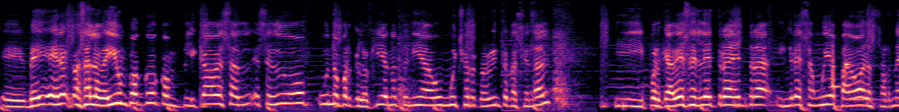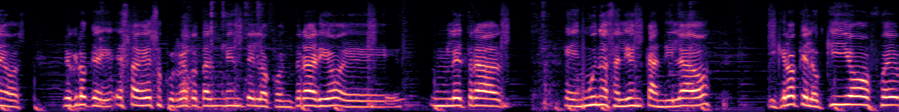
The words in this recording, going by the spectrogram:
eh, o sea, lo veía un poco complicado ese dúo, uno porque Loquillo no tenía aún mucho recorrido internacional y porque a veces Letra entra, ingresa muy apagado a los torneos. Yo creo que esta vez ocurrió totalmente lo contrario, eh, un Letra en una salió encandilado y creo que Loquillo fue,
